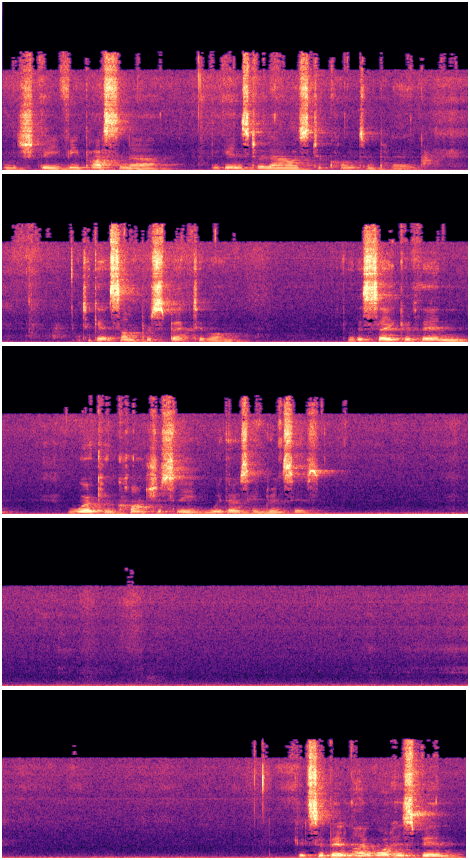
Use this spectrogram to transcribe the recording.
which the vipassana begins to allow us to contemplate, to get some perspective on, for the sake of then working consciously with those hindrances. It's a bit like what has been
